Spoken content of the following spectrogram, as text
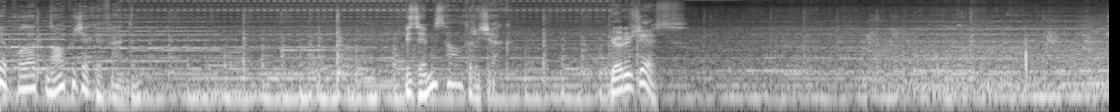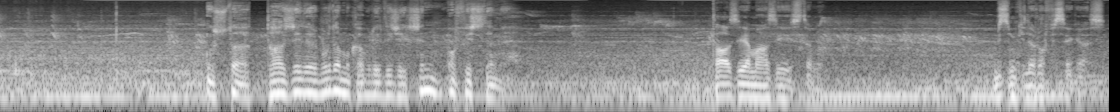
Sizce Polat ne yapacak efendim? Bize mi saldıracak? Göreceğiz. Usta, taziyeleri burada mı kabul edeceksin, ofiste mi? Taziye maziye istemem. Bizimkiler ofise gelsin.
